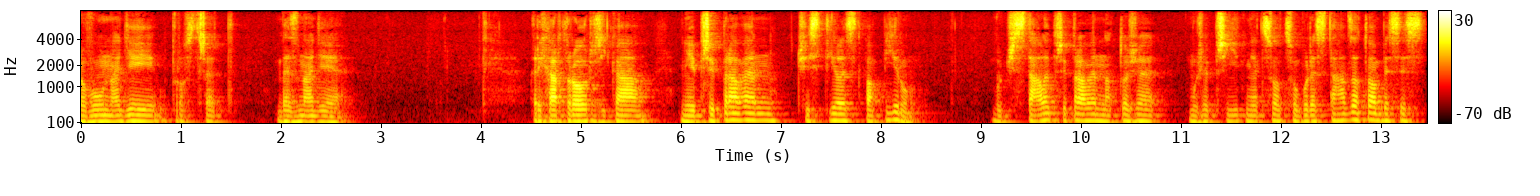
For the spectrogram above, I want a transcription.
novou naději uprostřed beznaděje. Richard Rohr říká, měj připraven čistý list papíru. Buď stále připraven na to, že může přijít něco, co bude stát za to, aby si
